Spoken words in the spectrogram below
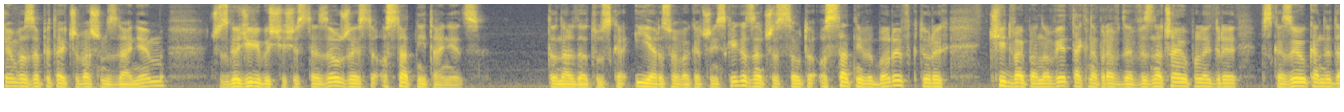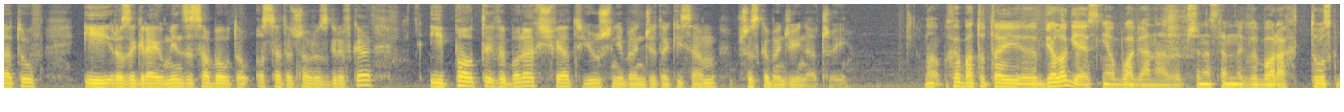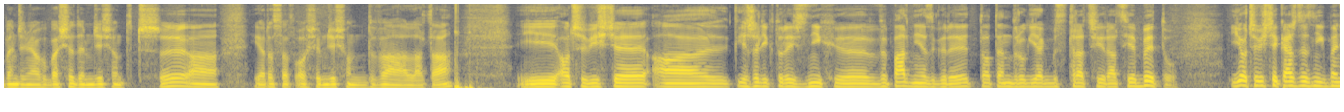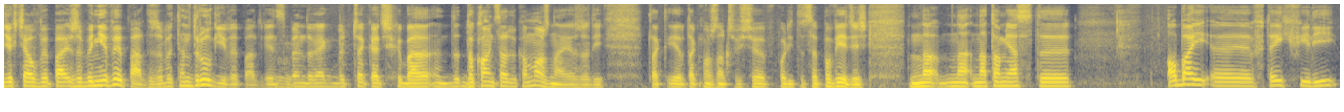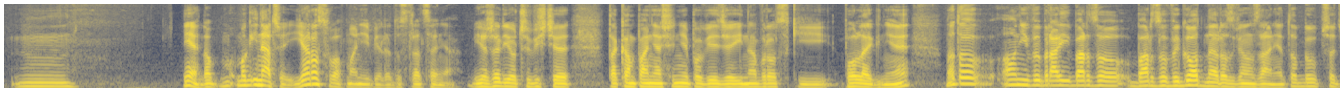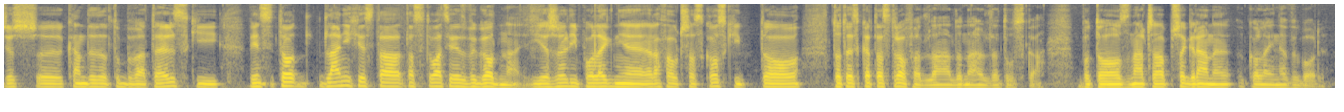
chciałem was zapytać, czy waszym zdaniem, czy zgodzilibyście się z tezą, że jest to ostatni taniec Donalda Tuska i Jarosława Kaczyńskiego, znaczy są to ostatnie wybory, w których ci dwaj panowie tak naprawdę wyznaczają pole gry, wskazują kandydatów i rozegrają między sobą tą ostateczną rozgrywkę i po tych wyborach świat już nie będzie taki sam, wszystko będzie inaczej. No, chyba tutaj e, biologia jest nieobłagana, że przy następnych wyborach Tusk będzie miał chyba 73, a Jarosław 82 lata. I oczywiście, a jeżeli któryś z nich e, wypadnie z gry, to ten drugi jakby straci rację bytu. I oczywiście każdy z nich będzie chciał, żeby nie wypadł, żeby ten drugi wypadł, więc będą jakby czekać chyba do, do końca tylko można, jeżeli tak, tak można oczywiście w polityce powiedzieć. No, na, natomiast y, obaj y, w tej chwili. Mm, nie, no inaczej. Jarosław ma niewiele do stracenia. Jeżeli oczywiście ta kampania się nie powiedzie i Nawrocki polegnie, no to oni wybrali bardzo, bardzo wygodne rozwiązanie. To był przecież y, kandydat obywatelski, więc to dla nich jest ta, ta sytuacja jest wygodna. Jeżeli polegnie Rafał Trzaskowski, to, to to jest katastrofa dla Donalda Tuska, bo to oznacza przegrane kolejne wybory.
